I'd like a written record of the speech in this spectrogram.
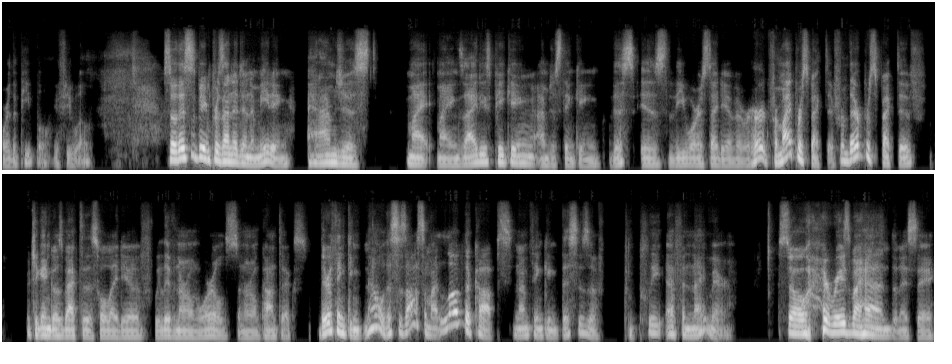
or the people, if you will. So this is being presented in a meeting, and I'm just my my anxiety is peaking. I'm just thinking this is the worst idea I've ever heard from my perspective. From their perspective, which again goes back to this whole idea of we live in our own worlds in our own context. They're thinking, no, this is awesome. I love the cops. And I'm thinking, this is a complete effing nightmare. So I raise my hand and I say,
